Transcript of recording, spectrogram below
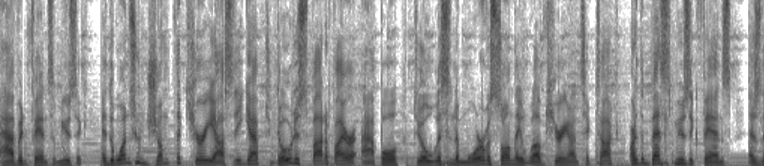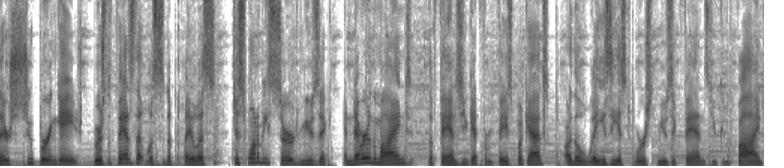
avid fans of music, and the ones who jump the curiosity gap to go to Spotify or Apple to go listen to more of a song they loved hearing on TikTok are the best music fans as they're super engaged. Whereas the fans that listen to playlists just want to be served music. And never mind, the fans you get from Facebook ads are the laziest, worst music fans you can find,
